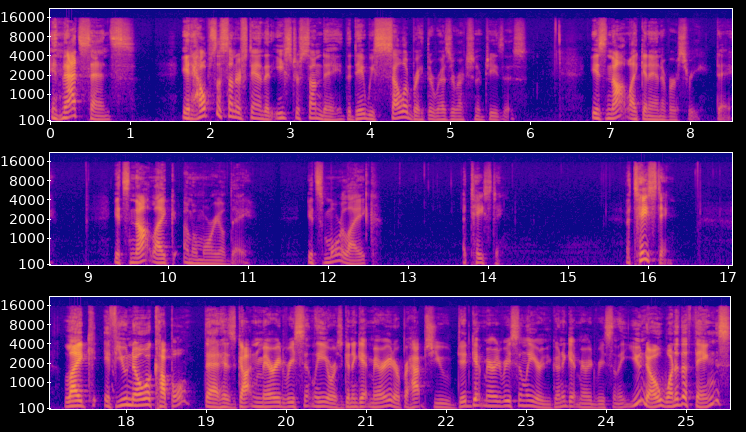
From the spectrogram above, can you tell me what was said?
In that sense, it helps us understand that Easter Sunday, the day we celebrate the resurrection of Jesus, is not like an anniversary day. It's not like a memorial day. It's more like a tasting. A tasting. Like if you know a couple that has gotten married recently or is going to get married, or perhaps you did get married recently or you're going to get married recently, you know one of the things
